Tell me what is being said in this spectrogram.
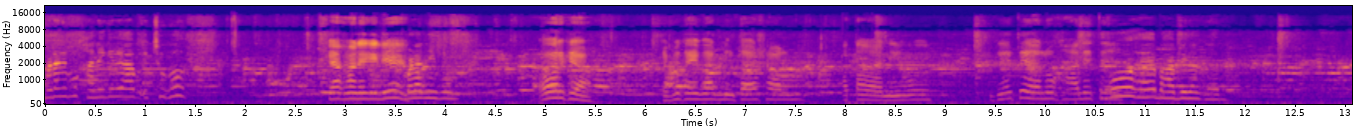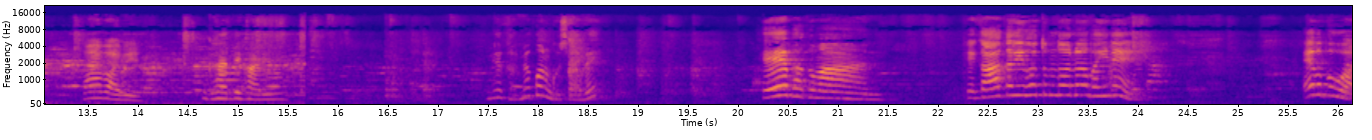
बड़ा नींबू खाने के लिए आप इच्छुक हो? क्या खाने के लिए? बड़ा नींबू और क्या? कभी कई बार मिलता है साल में पता नहीं वो। देते हैं लोग खा लेते हैं। वो है भाभी का घर। हाँ भाभी? घर दिखा रही हूँ। मेरे घर में कौन घुसा है हे भगवान ये कहा करी हो तुम दोनों बहने। ए बबुआ।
